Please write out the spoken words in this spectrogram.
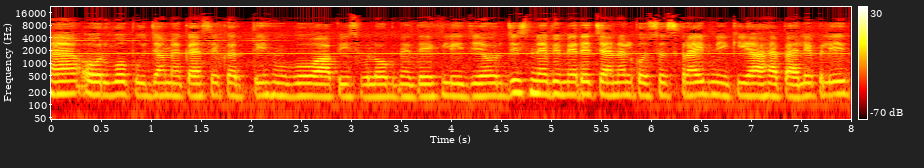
हैं, और वो पूजा मैं कैसे करती हूँ, वो आप इस व्लॉग में देख लीजिए। और जिसने भी मेरे चैनल को सब्सक्राइब नहीं किया है, पहले प्लीज़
